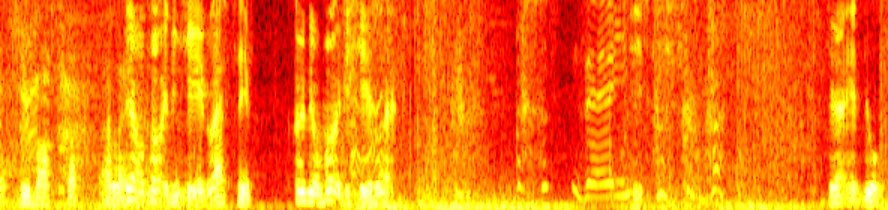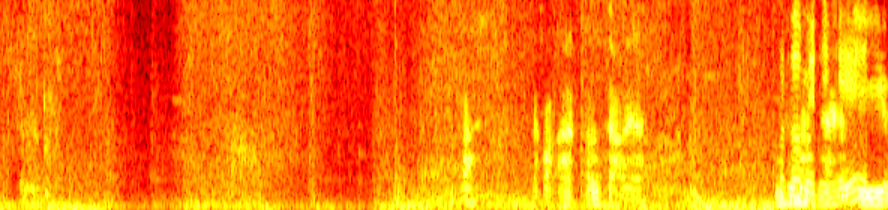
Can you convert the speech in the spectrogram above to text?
ลบดีบัฟกับอะไร เนี่ยมันเพิ่ม ADK ด้วย พาสซีฟ เออเนี่ยมันเพิ่ม ADK ด้วย 全員 อีกแกเห็นอยู่ป่ะแต่ขออ่ะขอศึกษาเลยนะ มันเพิ่ม ทำงาน ADK กับทีม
